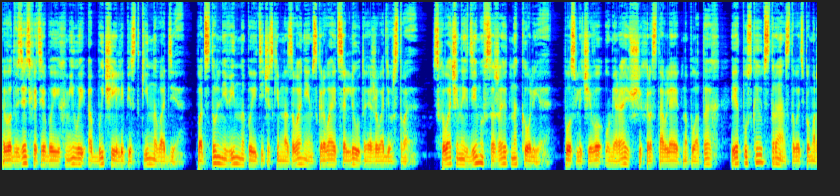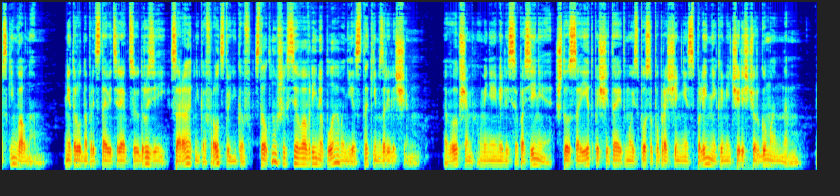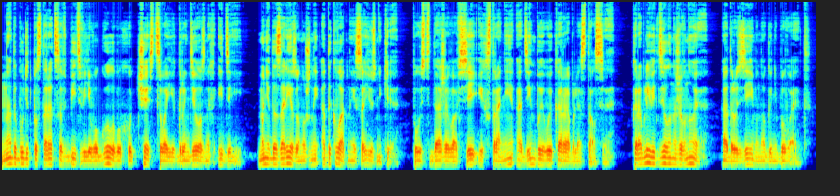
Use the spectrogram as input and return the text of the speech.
Вот взять хотя бы их милый обычай лепестки на воде. Под столь невинно-поэтическим названием скрывается лютое живодерство. Схваченных демов сажают на колья. после чего умирающих расставляют на плотах и отпускают странствовать по морским волнам. Нетрудно представить реакцию друзей, соратников, родственников, столкнувшихся во время плавания с таким зрелищем. В общем, у меня имелись опасения, что Саед посчитает мой способ упрощения с пленниками чересчур гуманным. Надо будет постараться вбить в его голову хоть часть своих грандиозных идей. Мне до зарезу нужны адекватные союзники. Пусть даже во всей их стране один боевой корабль остался. Корабли ведь дело наживное – а друзей много не бывает.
